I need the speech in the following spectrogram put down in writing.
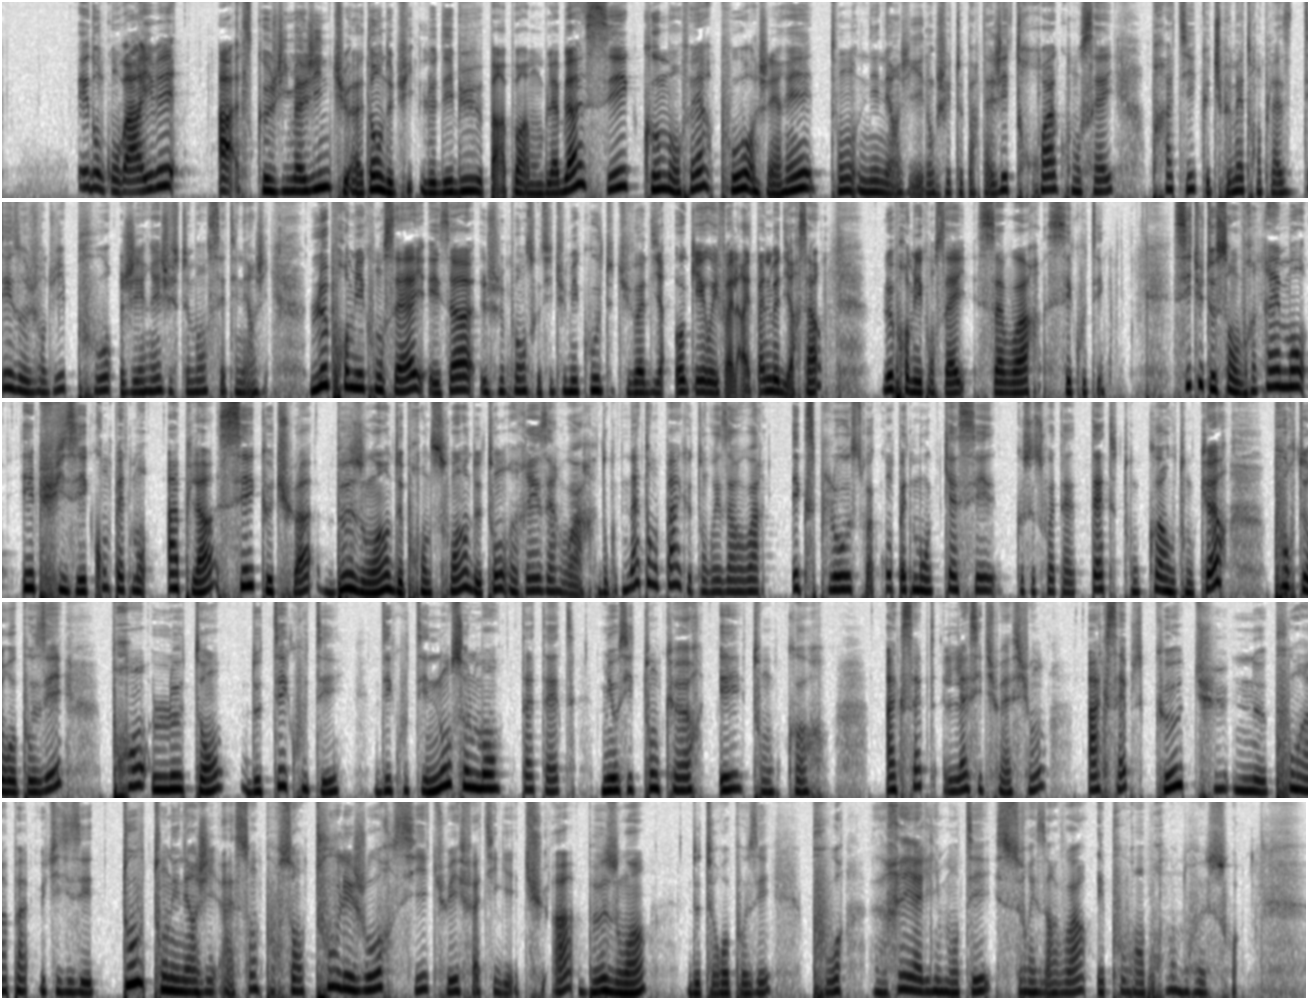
Et donc on va arriver à ce que j'imagine tu attends depuis le début par rapport à mon blabla, c'est comment faire pour gérer ton énergie. Et donc je vais te partager trois conseils pratiques que tu peux mettre en place dès aujourd'hui pour gérer justement cette énergie. Le premier conseil, et ça je pense que si tu m'écoutes, tu vas dire ok oui, il fallait arrête pas de me dire ça. Le premier conseil, savoir s'écouter. Si tu te sens vraiment épuisé, complètement à plat, c'est que tu as besoin de prendre soin de ton réservoir. Donc n'attends pas que ton réservoir explose, soit complètement cassé, que ce soit ta tête, ton corps ou ton cœur, pour te reposer. Prends le temps de t'écouter, d'écouter non seulement ta tête, mais aussi ton cœur et ton corps. Accepte la situation, accepte que tu ne pourras pas utiliser ton énergie à 100% tous les jours si tu es fatigué. Tu as besoin de te reposer pour réalimenter ce réservoir et pour en prendre soin.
